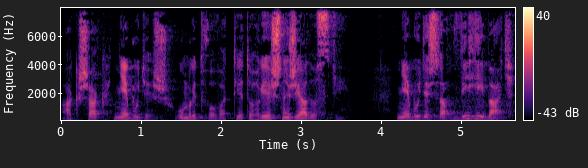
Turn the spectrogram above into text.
ak však nebudeš umrtvovať tieto hriešne žiadosti, nebudeš sa vyhýbať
